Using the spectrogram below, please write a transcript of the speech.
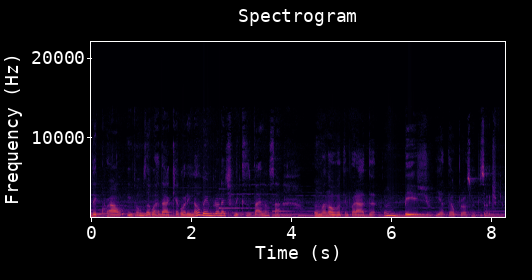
The Crown e vamos aguardar que agora em novembro a Netflix vai lançar uma nova temporada. Um beijo e até o próximo episódio.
